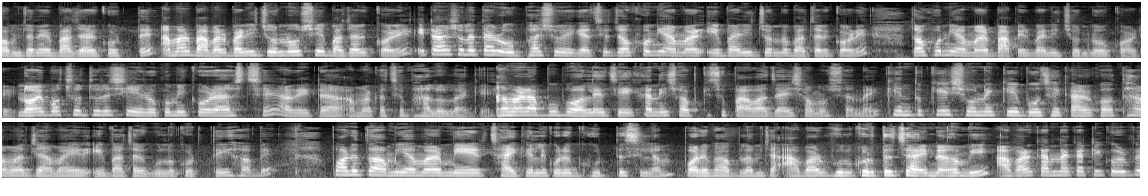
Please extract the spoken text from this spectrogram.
রমজানের বাজার করতে। আমার বাবার বাড়ির জন্য সে বাজার করে। এটা আসলে তার অভ্যাস হয়ে গেছে, যখনই আমার এ বাড়ির জন্য বাজার করে, তখনই আমার বাপের বাড়ির জন্যও করে। নয় বছর ধরে সে এরকমই করে আসছে, আর এটা আমার কাছে ভালো লাগে। আমার আব্বু বলে যে এখানে সবকিছু পাওয়া যায়, সমস্যা নাই। কিন্তু কে শোনে, কে বোঝে কার কথা, আমার জামাইয়ের এই বাজারগুলো করতেই হবে। পরে তো আমি আমার মেয়ের সাইকেলে করে ঘুরতেছিলাম। পরে ভাবলাম যে আবার ভুল করতে চাই না আমি। আবার কান্নাকাটি করবে,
